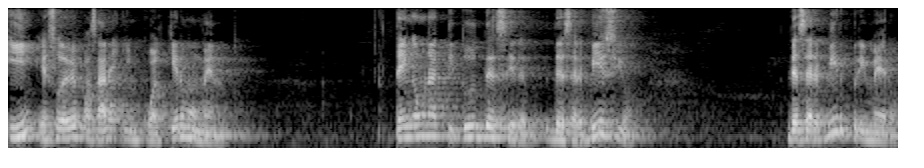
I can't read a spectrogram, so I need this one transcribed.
Y eso debe pasar en cualquier momento. Tenga una actitud de, de servicio, de servir primero.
